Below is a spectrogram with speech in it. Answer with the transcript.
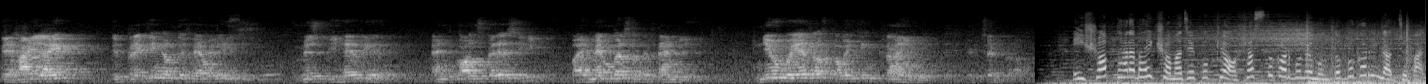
They highlight the breaking of the families, misbehavior and conspiracy by members of the family, new ways of committing crime, etc. এই সব ধারাবাহিক সমাজের পক্ষে অস্বাস্থ্যকর বলে মন্তব্য করেন রাজ্যপাল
